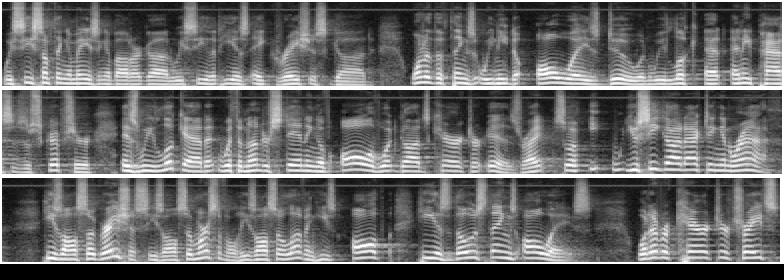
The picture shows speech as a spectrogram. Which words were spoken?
we see something amazing about our God. We see that He is a gracious God. One of the things that we need to always do when we look at any passage of Scripture is we look at it with an understanding of all of what God's character is, right? So if you see God acting in wrath, He's also gracious. He's also merciful. He's also loving. He's all he is those things always. Whatever character traits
